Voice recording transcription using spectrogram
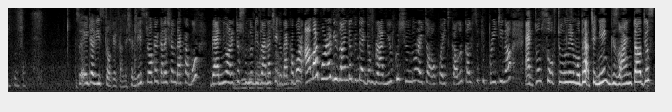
নতুনটা। সো এটা রিস্টকের কালেকশন রিস্টকের কালেকশন দেখাবো। ব্র্যান্ড নিউ আরেকটা সুন্দর ডিজাইন আছে, এটা দেখাবো। আর আমার পরা ডিজাইনটা কিন্তু একদম ব্র্যান্ড নিউ খুব সুন্দর একটা অফ হোয়াইট কালার কালারটা কি প্রিটি না, একদম সফট টোনের মধ্যে আছে। নেক ডিজাইনটা জাস্ট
